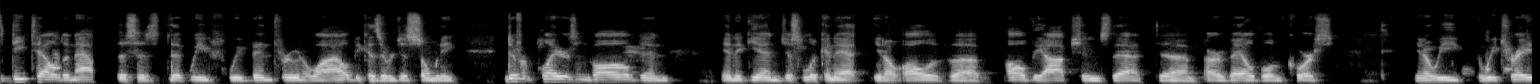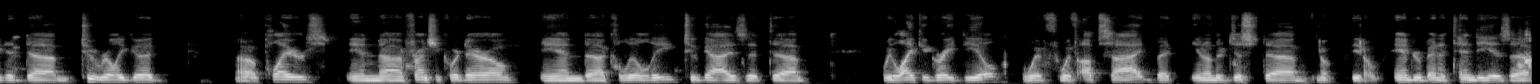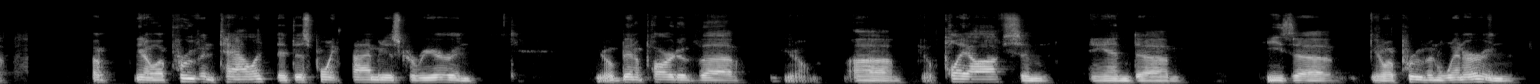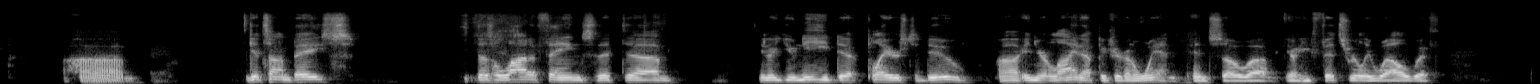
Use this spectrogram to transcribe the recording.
detailed analysis that we've we've been through in a while because there were just so many different players involved and and again just looking at you know all of uh, all of the options that uh, are available. And of course, you know we we traded um, two really good uh, players in uh, Franchy Cordero and uh, Khalil Lee, two guys that uh, we like a great deal with with upside, but you know they're just um, you know you know Andrew Benintendi is a you know a proven talent at this point in time in his career, and you know been a part of uh, you know, um, you know playoffs and and um, he's a you know a proven winner and um, gets on base, does a lot of things that um, you know you need uh, players to do uh, in your lineup if you're going to win. And so uh, you know he fits really well with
